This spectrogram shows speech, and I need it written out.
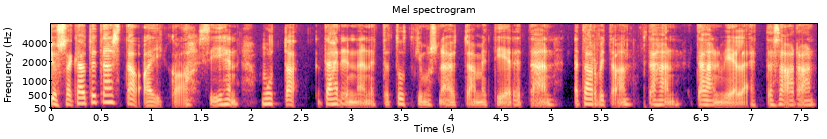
jossa käytetään sitä aikaa siihen, mutta tähdennän, että tutkimusnäyttöä me tiedetään ja tarvitaan tähän, tähän vielä, että saadaan,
